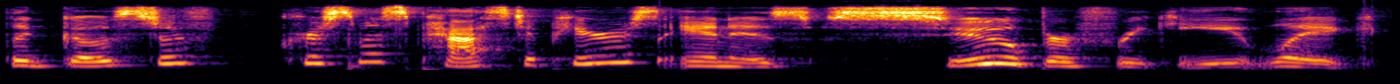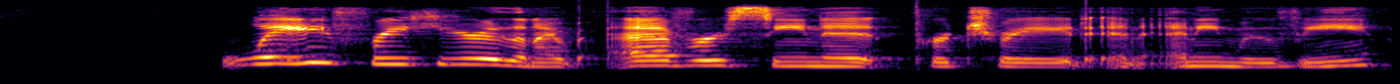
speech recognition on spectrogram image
The ghost of Christmas past appears and is super freaky, like way freakier than I've ever seen it portrayed in any movie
